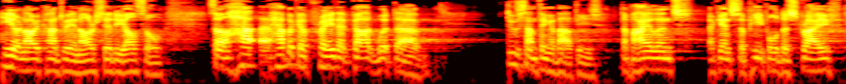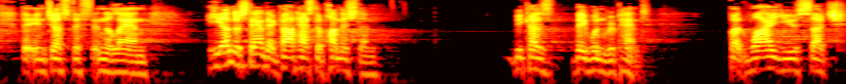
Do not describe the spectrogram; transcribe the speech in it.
here in our country and our city also. So Habakkuk prayed that God would uh, do something about these, the violence against the people, the strife, the injustice in the land. He understands that God has to punish them because they wouldn't repent. But why use such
